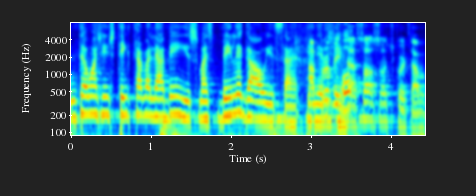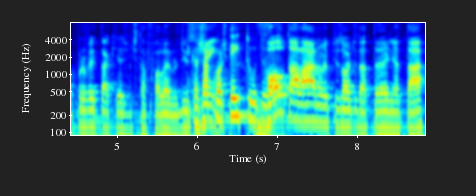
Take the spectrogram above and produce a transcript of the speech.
Então a gente tem que trabalhar bem isso, mas bem legal energia. Aproveitar, só, só te cortar, vou aproveitar que a gente tá falando disso. Eu já Gente, cortei tudo. Volta lá no episódio da Tânia, tá?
